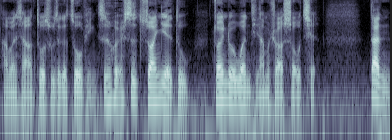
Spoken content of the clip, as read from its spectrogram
他们想要做出这个作品是会是专业度专业度的问题，他们需要收钱，但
